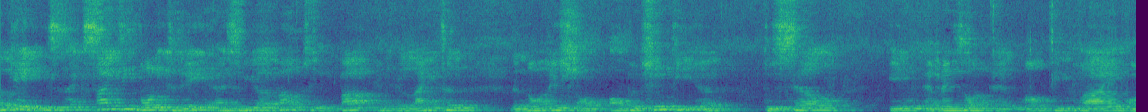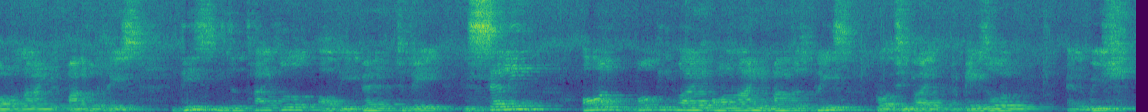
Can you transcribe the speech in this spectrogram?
Okay, it's an exciting morning today as we are about to embark and enlighten the knowledge of opportunity here to sell in Amazon and multiply online marketplace. This is the title of the event today. Is selling on multiply online marketplace brought to you by Amazon and Wish.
